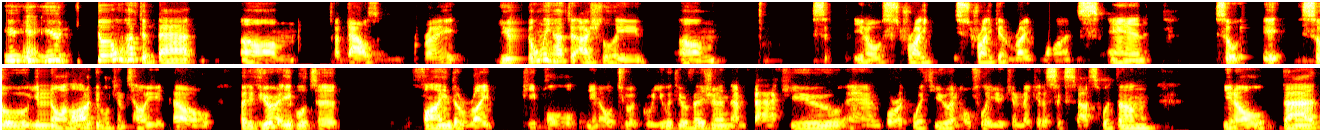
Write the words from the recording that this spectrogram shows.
you, yeah. you don't have to bat um, a thousand, right? You only have to actually um, you know strike strike it right once and so it so you know a lot of people can tell you no but if you're able to find the right people you know to agree with your vision and back you and work with you and hopefully you can make it a success with them you know that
